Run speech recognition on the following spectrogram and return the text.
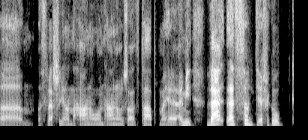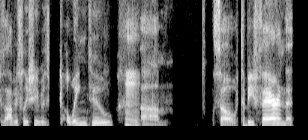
Um, especially on the Hana one. Hana was off the top of my head. I mean, that that's so difficult because obviously she was going to. Mm, Um, so to be fair, and that,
